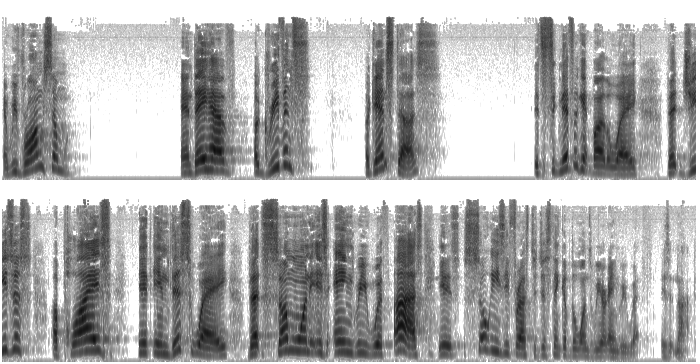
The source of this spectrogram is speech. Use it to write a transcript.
And we've wronged someone. And they have a grievance against us. It's significant, by the way, that Jesus applies it in this way that someone is angry with us, it is so easy for us to just think of the ones we are angry with, is it not?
